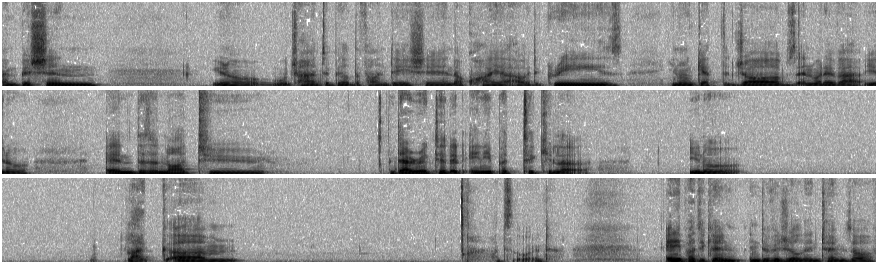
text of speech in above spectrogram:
ambition. You know, we're trying to build the foundation, acquire our degrees, you know, get the jobs and whatever, you know. And this is not to directed at any particular you know like um what's the word? Any particular individual in terms of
